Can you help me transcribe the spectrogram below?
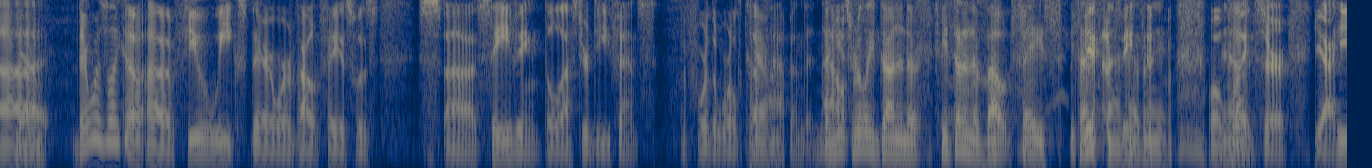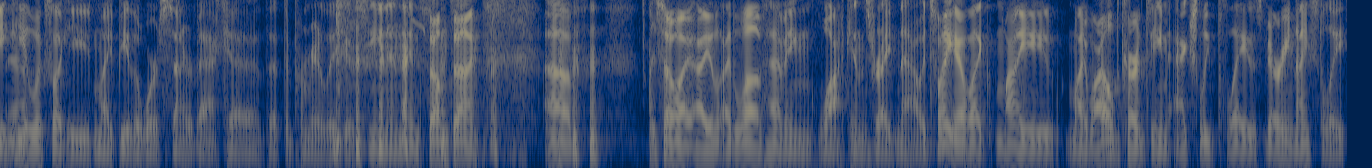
Uh, Yeah. There was like a, a few weeks there where Wout Faes was uh, saving the Leicester defense before the World Cup Yeah. happened. And but now he's really done in a he's done an about face since Yes, then, hasn't he? well Yeah. played, sir. Yeah, he, he looks like he might be the worst center back uh, that the Premier League has seen in, in some time. Um, so I, I I love having Watkins right now. It's funny, uh, like my my wild card team actually plays very nicely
